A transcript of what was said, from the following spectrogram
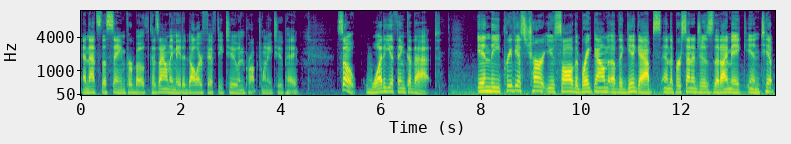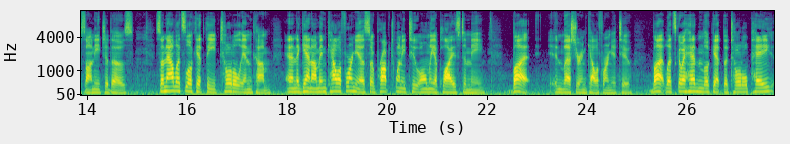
And that's the same for both because I only made $1.52 in Prop 22 pay. So, what do you think of that? In the previous chart, you saw the breakdown of the gig apps and the percentages that I make in tips on each of those. So now let's look at the total income. And again, I'm in California, so Prop 22 only applies to me. But, unless you're in California too. But let's go ahead and look at the total pay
